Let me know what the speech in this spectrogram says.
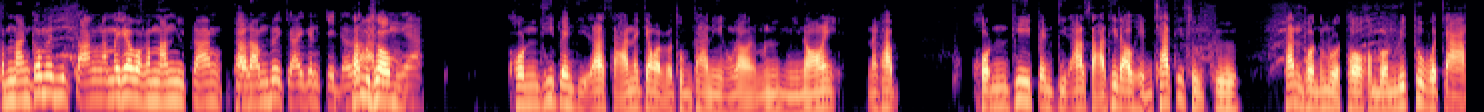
กำนันก็ไม่มีตังค์อะไม่ใช่ว่ากำนันมีตังค์ครับแต่ทำด้วยใจกันจิตอสท่านผู้ชม อย่างเงี้ยคนที่เป็นจิตอาสาในจังหวัดปทุมธานีของเราเนี่ยมันมีน้อยนะครับ คนที่เป็นจิตอาสาที่เราเห็นชัดที่สุดคือ ท่านพลตำรวจโทคำรณวิทย์ทูปกระจ่าง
